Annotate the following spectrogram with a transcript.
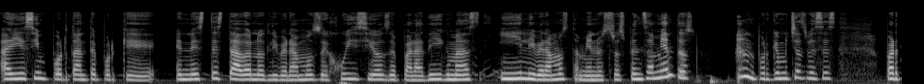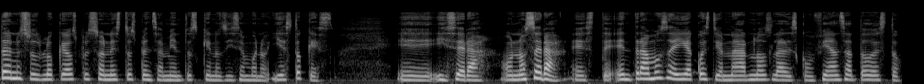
ahí es importante porque en este estado nos liberamos de juicios, de paradigmas y liberamos también nuestros pensamientos, porque muchas veces parte de nuestros bloqueos pues son estos pensamientos que nos dicen, bueno, ¿y esto qué es? Eh, y será o no será. Este, entramos ahí a cuestionarnos la desconfianza, todo esto.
